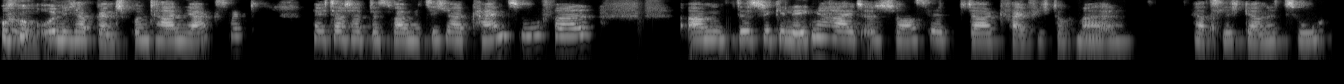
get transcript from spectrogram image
Und ich habe ganz spontan Ja gesagt. Ich dachte, das war mit Sicherheit kein Zufall. Ähm, das ist eine Gelegenheit, eine Chance, da greife ich doch mal herzlich gerne zu.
